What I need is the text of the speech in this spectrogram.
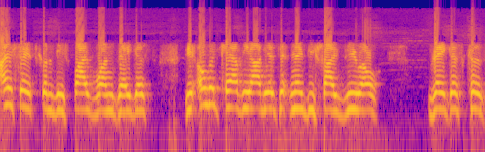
I say it's going to be 5-1 Vegas. The only caveat is it may be 5-0 Vegas because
